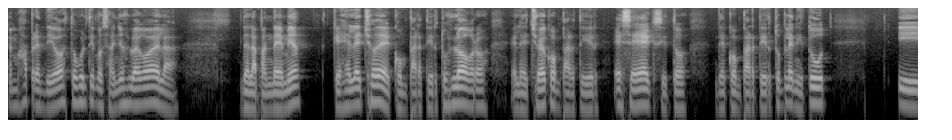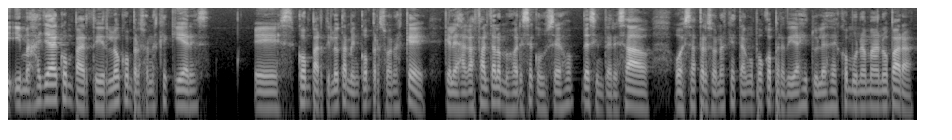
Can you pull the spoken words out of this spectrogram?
hemos aprendido estos últimos años luego de la, de la pandemia, que es el hecho de compartir tus logros, el hecho de compartir ese éxito, de compartir tu plenitud y, más allá de compartirlo con personas que quieres, es compartirlo también con personas que, que, les haga falta a lo mejor ese consejo desinteresado o esas personas que están un poco perdidas y tú les des como una mano para,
